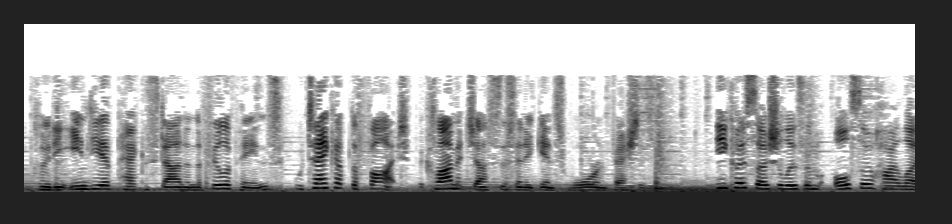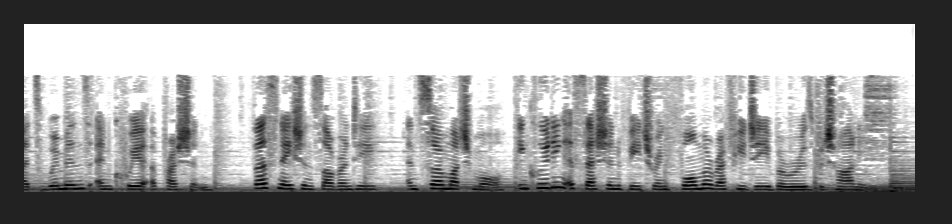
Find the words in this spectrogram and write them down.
including India, Pakistan, and the Philippines, will take up the fight for climate justice and against war and fascism. Eco socialism also highlights women's and queer oppression, First Nation sovereignty, and so much more, including a session featuring former refugee Behrouz Boochani.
